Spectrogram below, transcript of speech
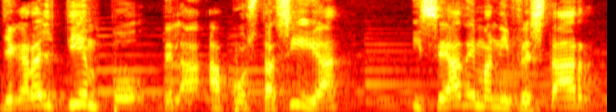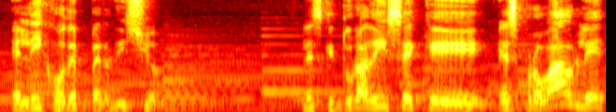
llegará el tiempo de la apostasía y se ha de manifestar el hijo de perdición. La escritura dice que es probable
